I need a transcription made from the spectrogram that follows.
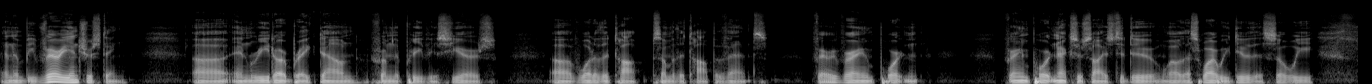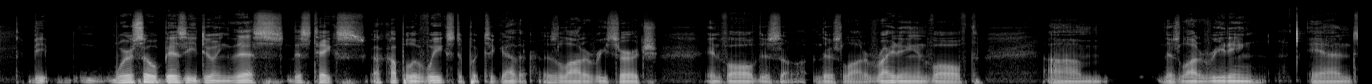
And it'll be very interesting uh, and read our breakdown from the previous years of what are the top some of the top events. Very very important very important exercise to do. Well that's why we do this. So we be, we're so busy doing this this takes a couple of weeks to put together. There's a lot of research involved. There's a, there's a lot of writing involved. Um, there's a lot of reading, and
